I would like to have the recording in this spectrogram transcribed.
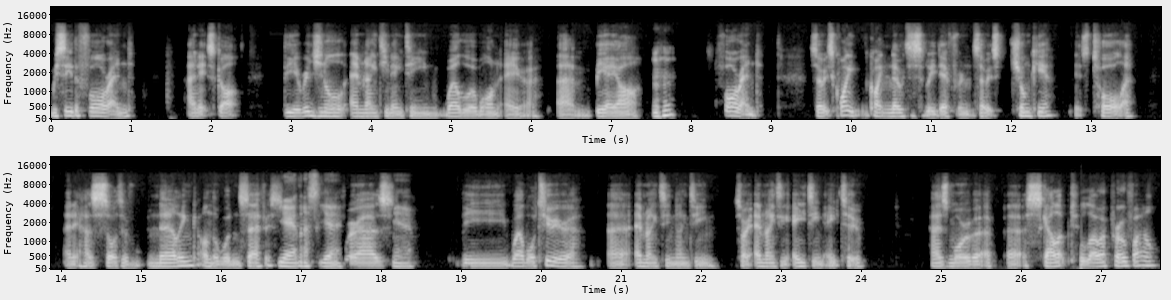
we see the fore end and it's got the original M1918 World War One era um, BAR Mhm. fore end. So it's quite quite noticeably different. So it's chunkier, it's taller, and it has sort of knurling on the wooden surface. Yeah, that's yeah, Whereas yeah. the World War II era uh, M1919, sorry, M1918A2 has more of a, a, a scalloped lower profile.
